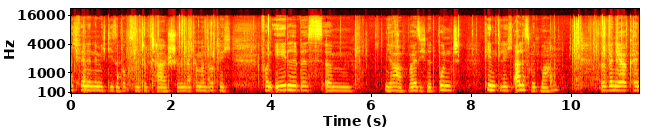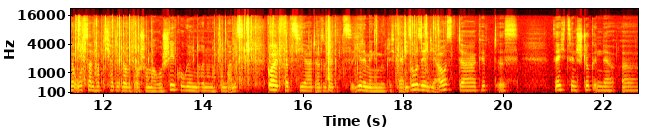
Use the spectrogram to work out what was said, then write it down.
Ich finde nämlich diese Boxen total schön. Da kann man wirklich von edel bis, ähm, ja, weiß ich nicht, bunt, kindlich, alles mitmachen. Äh, wenn ihr keine Ostern habt, ich hatte glaube ich auch schon mal Rocherkugeln drin und habe dann alles Gold verziert. Also da gibt es jede Menge Möglichkeiten. So sehen die aus. Da gibt es 16 Stück in der, äh,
